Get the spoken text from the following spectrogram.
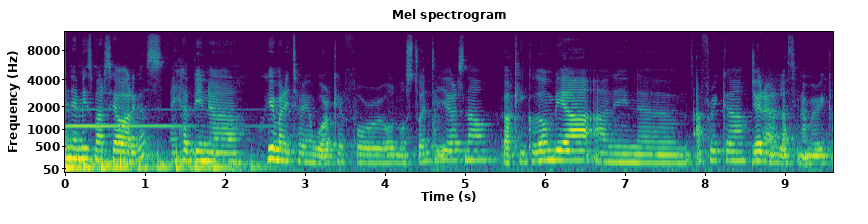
name is Marcia Vargas. I have been a humanitarian worker for almost 20 years now, back in Colombia and in um, Africa, generally Latin America,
